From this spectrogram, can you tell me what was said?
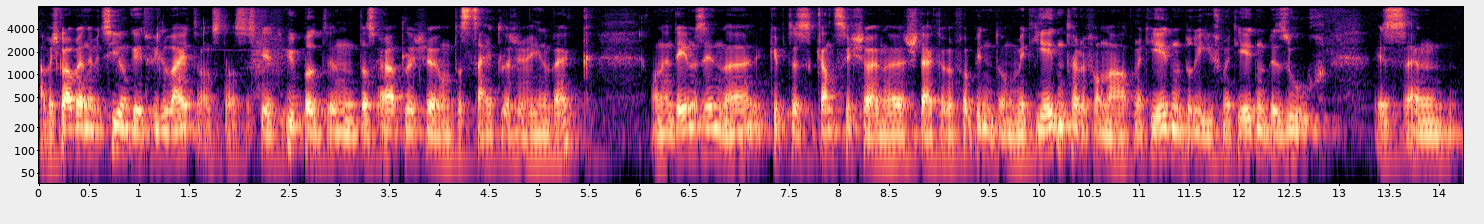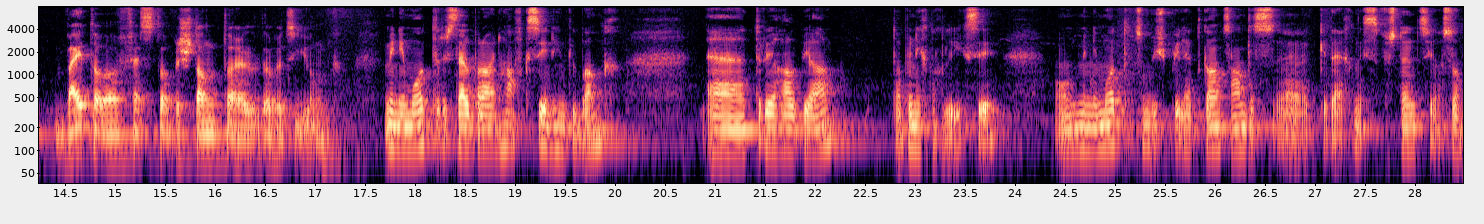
Aber ich glaube, eine Beziehung geht viel weiter als das. Es geht über den, das Örtliche und das Zeitliche hinweg. Und in dem Sinne gibt es ganz sicher eine stärkere Verbindung. Mit jedem Telefonat, mit jedem Brief, mit jedem Besuch ist ein weiterer fester Bestandteil der Beziehung. Meine Mutter war selber auch in Haft in Hindelbank. Äh, dreieinhalb Jahre. Da bin ich noch klein. Gewesen. Und meine Mutter zum Beispiel hat ganz anderes äh, Gedächtnis, verstehen Sie? Also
